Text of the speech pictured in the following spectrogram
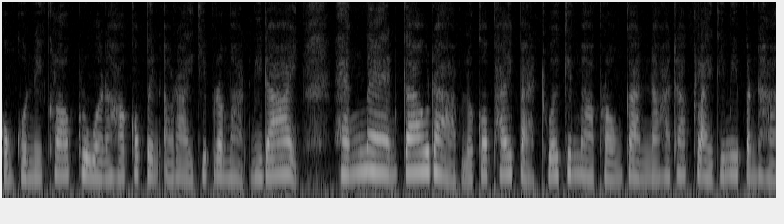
ของคนในครอบครัวนะคะ ก็เป็นอะไรที่ประมาทไม่ได้แฮงแมนก้าวดาบแล้วก็ไพ่แปดถ้วยขึ้นมาพร้อมกันนะคะ ถ้าใครที่มีปัญหา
